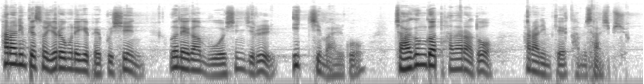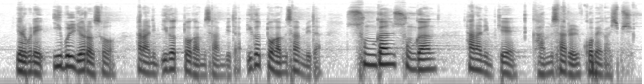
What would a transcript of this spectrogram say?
하나님께서 여러분에게 베푸신 은혜가 무엇인지를 잊지 말고 작은 것 하나라도 하나님께 감사하십시오. 여러분의 입을 열어서 하나님 이것도 감사합니다. 이것도 감사합니다. 순간순간 하나님께 감사를 고백하십시오.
